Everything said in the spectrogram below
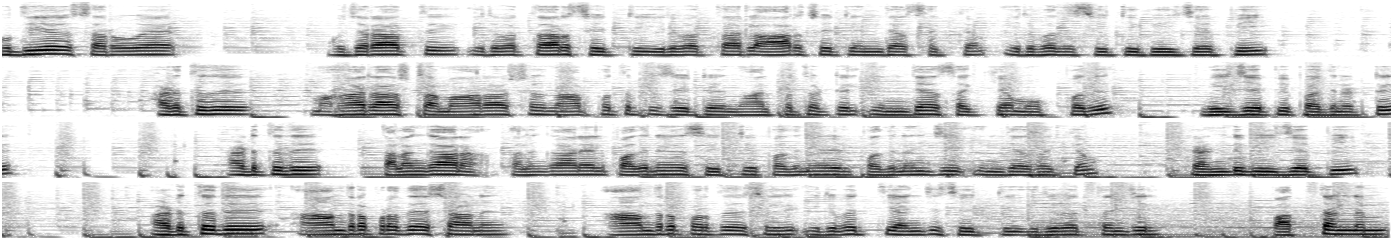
പുതിയ സർവേ ഗുജറാത്ത് ഇരുപത്താറ് സീറ്റ് ഇരുപത്താറിൽ ആറ് സീറ്റ് ഇന്ത്യ സഖ്യം ഇരുപത് സീറ്റ് ബി ജെ പി. അടുത്തത് മഹാരാഷ്ട്ര മഹാരാഷ്ട്രയിൽ നാൽപ്പത്തെട്ട് സീറ്റ് നാൽപ്പത്തെട്ടിൽ ഇന്ത്യ സഖ്യം മുപ്പത് ബി ജെ പി പതിനെട്ട്. അടുത്തത് തെലങ്കാന തെലങ്കാനയിൽ പതിനേഴ് സീറ്റ് പതിനേഴിൽ പതിനഞ്ച് ഇന്ത്യ സഖ്യം രണ്ട് ബി ജെ പി. അടുത്തത് ആന്ധ്രാപ്രദേശാണ്. ആന്ധ്രാപ്രദേശിൽ ഇരുപത്തിയഞ്ച് സീറ്റ് ഇരുപത്തഞ്ചിൽ പത്തെണ്ണം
